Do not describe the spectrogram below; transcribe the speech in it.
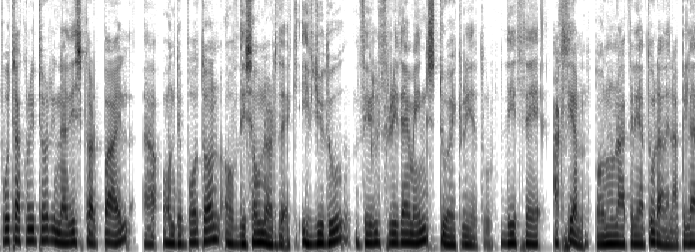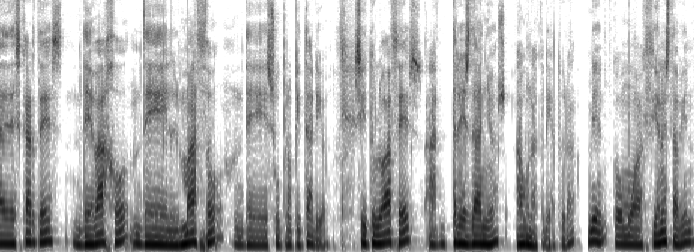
Put a creature in a discard pile uh, on the bottom of this owner's deck. If you do, deal 3 damage to a creature. Dice acción. Pon una criatura de la pila de descartes debajo del mazo de su propietario. Si tú lo haces, haz 3 daños a una criatura. Bien, como acción está bien.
